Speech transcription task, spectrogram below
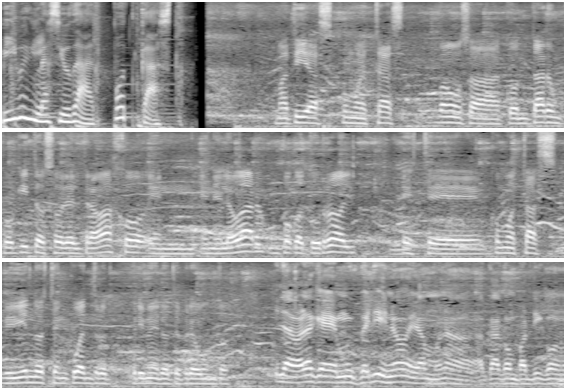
Vive en la ciudad, podcast. Matías, ¿cómo estás? Vamos a contar un poquito sobre el trabajo en, el hogar, un poco tu rol. Este, ¿Cómo estás viviendo este encuentro? Primero te pregunto. Y la verdad que muy feliz, ¿no? Digamos, nada, acá compartí con,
